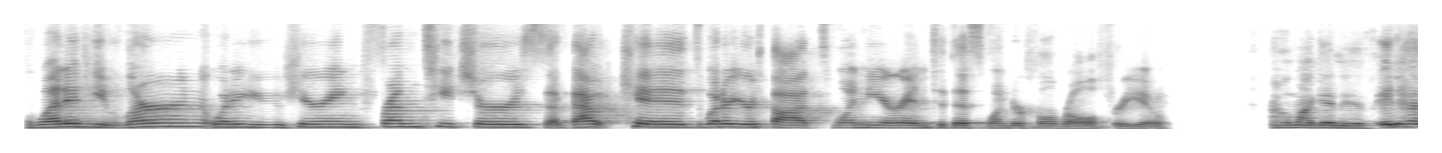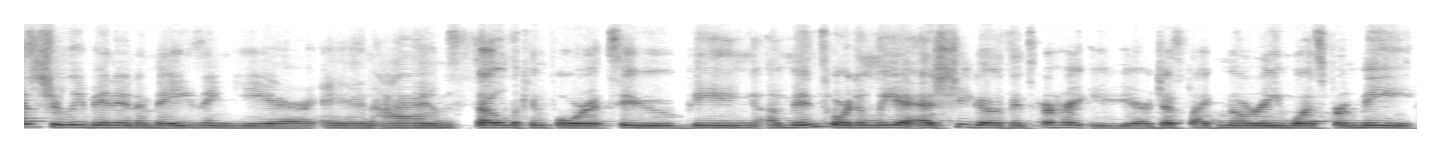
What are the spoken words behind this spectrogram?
What have you learned? What are you hearing from teachers about kids? What are your thoughts one year into this wonderful role for you? Oh my goodness, it has truly been an amazing year. And I am so looking forward to being a mentor to Leah as she goes into her year, just like Maureen was for me.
